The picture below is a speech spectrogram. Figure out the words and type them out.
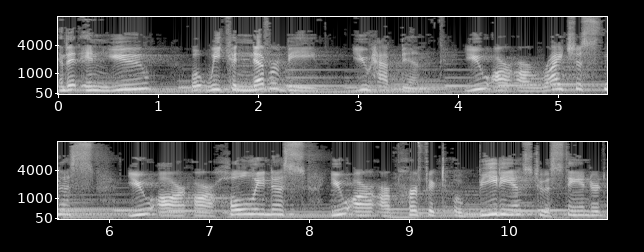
And that in you, what we can never be, you have been. You are our righteousness. You are our holiness. You are our perfect obedience to a standard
